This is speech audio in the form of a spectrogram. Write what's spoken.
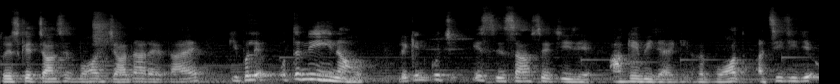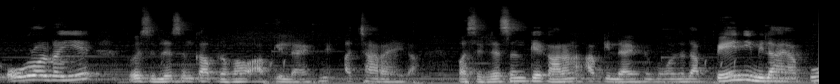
तो इसके चांसेस बहुत ज़्यादा रहता है कि भले उतनी ही ना हो, लेकिन कुछ इस हिसाब से चीज़ें आगे भी जाएगी। अगर बहुत अच्छी चीज़ें ओवरऑल रही है तो इस रिलेशन का प्रभाव आपकी लाइफ में अच्छा रहेगा। बस रिलेशन के कारण आपकी लाइफ में बहुत ज़्यादा पेन ही मिला है आपको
